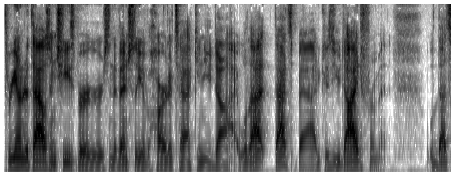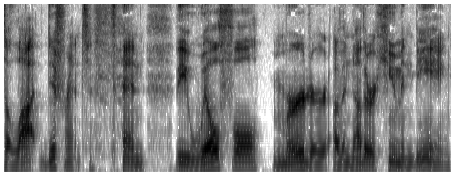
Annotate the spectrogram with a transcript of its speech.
300,000 cheeseburgers and eventually you have a heart attack and you die well that that's bad because you died from it well that's a lot different than the willful murder of another human being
